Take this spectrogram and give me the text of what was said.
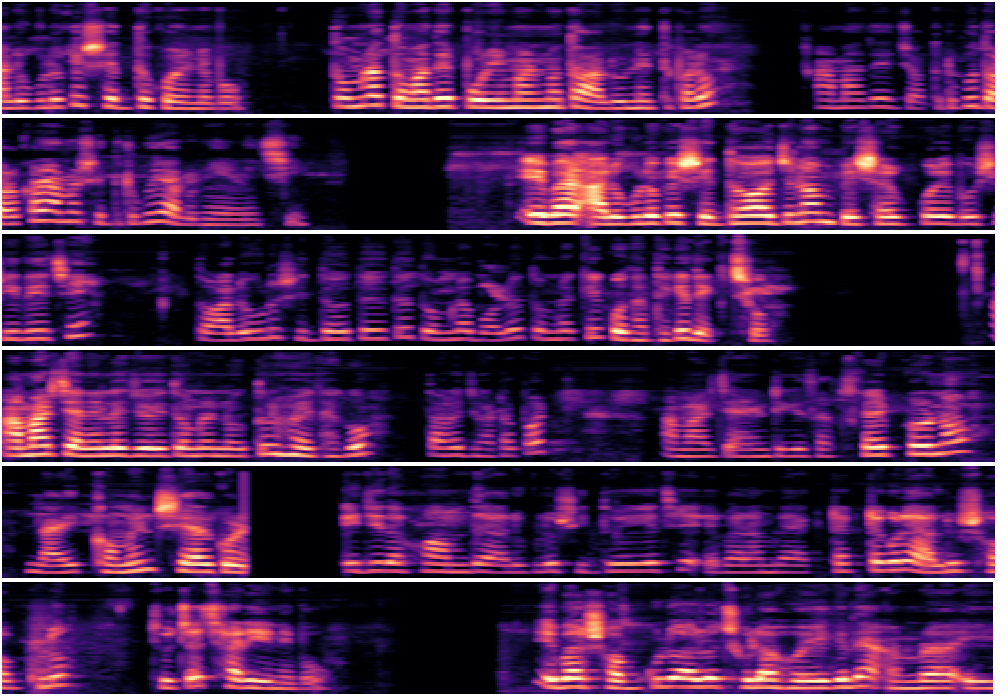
আলুগুলোকে সেদ্ধ করে নেব। তোমরা তোমাদের পরিমাণ মতো আলু নিতে পারো। আমাদের যতটুকু দরকার, আমরা সেতটুকুই আলু নিয়ে নিচ্ছি। এবার আলুগুলোকে সেদ্ধ হওয়ার জন্য আমি প্রেশার কুকারে বসিয়ে দিয়েছি। তো আলুগুলো সিদ্ধ হতে হতে তোমরা বলো, তোমরা কে কোথা থেকে দেখছ? আমার চ্যানেলে যদি তোমরা নতুন হয়ে থাকো, তাহলে ঝটাপট আমার চ্যানেলটিকে সাবস্ক্রাইব করে নাও, লাইক, কমেন্ট, শেয়ার করে এই যে দেখো আমাদের আলুগুলো সিদ্ধ হয়ে গেছে। এবার আমরা একটা একটা করে আলু সবগুলো চোচা ছাড়িয়ে নেব। এবার সবগুলো আলু ছোলা হয়ে গেলে আমরা এই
